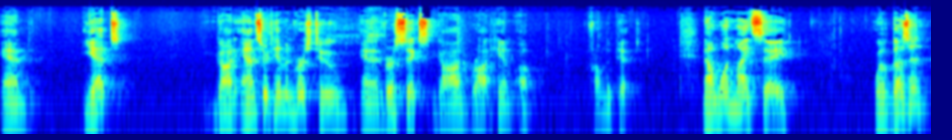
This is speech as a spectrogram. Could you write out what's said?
And yet God answered him in verse 2, and in verse 6, God brought him up from the pit. Now, one might say, well, doesn't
